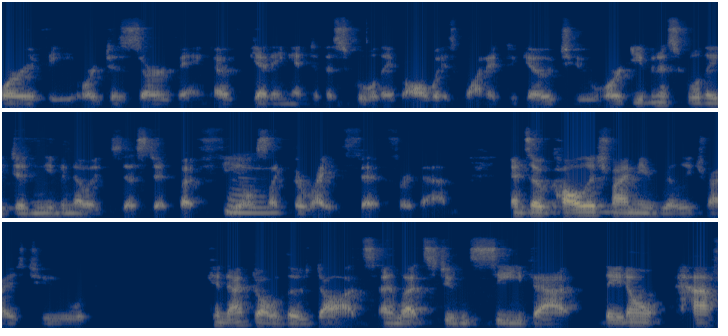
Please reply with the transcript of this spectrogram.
worthy or deserving of getting into the school they've always wanted to go to, or even a school they didn't even know existed but feels mm. like the right fit for them. And so, College Find Me really tries to connect all of those dots and let students see that they don't have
